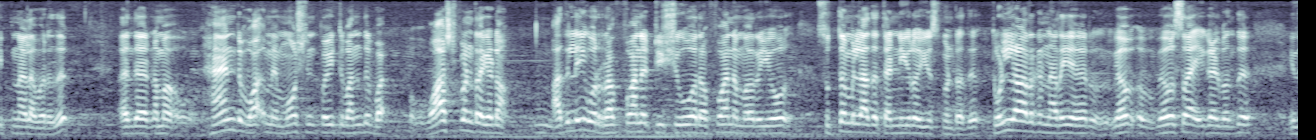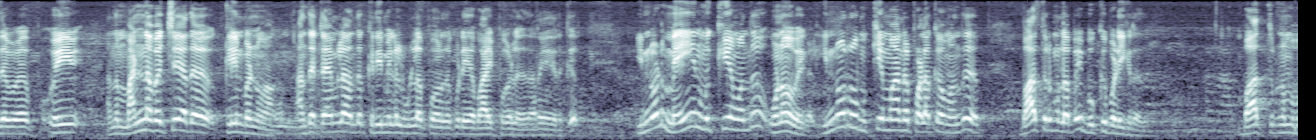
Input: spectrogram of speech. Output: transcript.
ஹீட்னால வருது. அந்த நம்ம ஹேண்ட் வா மோஷன் போயிட்டு வந்து வாஷ் பண்ணுற இடம். அதுலேயும் ஒரு ரஃப்பான டிஷ்யூவோ ரஃப்பான முறையோ சுத்தமில்லாத தண்ணீரோ யூஸ் பண்ணுறது தொழிலாளர்கள் நிறைய பேர் விவ- விவசாயிகள் வந்து இந்த போய் அந்த மண்ணை வச்சு அதை க்ளீன் பண்ணுவாங்க. அந்த டைமில் வந்து கிருமிகள் உள்ளே போகிறதுக்கூடிய வாய்ப்புகள் நிறைய இருக்குது இன்னொன்று மெயின் முக்கியம் வந்து உணவு வகைகள் இன்னொரு முக்கியமான பழக்கம் வந்து பாத்ரூமில் போய் புக்கு படிக்கிறது. பாத்ரூம் நம்ம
